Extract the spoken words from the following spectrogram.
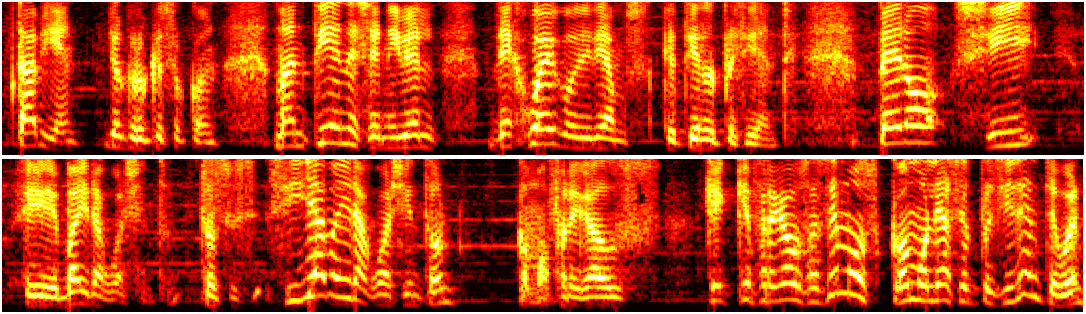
Está bien, yo creo que eso mantiene ese nivel de juego, diríamos, que tiene el presidente. Pero sí eh, va a ir a Washington. Entonces, si ya va a ir a Washington, como fregados ¿Qué, fregados hacemos? ¿Cómo le hace el presidente? Bueno,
